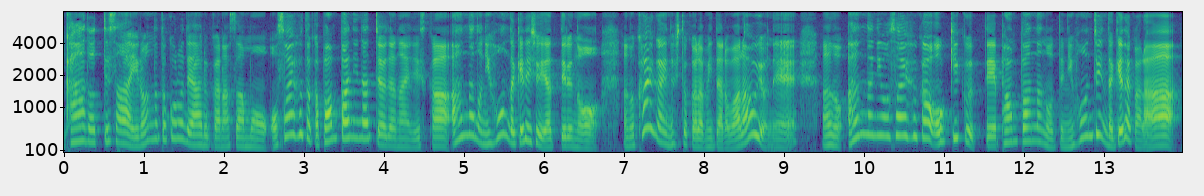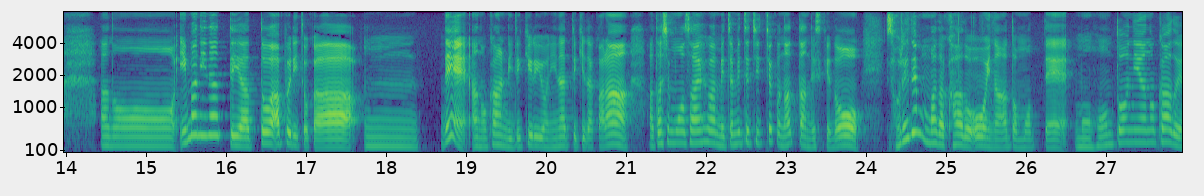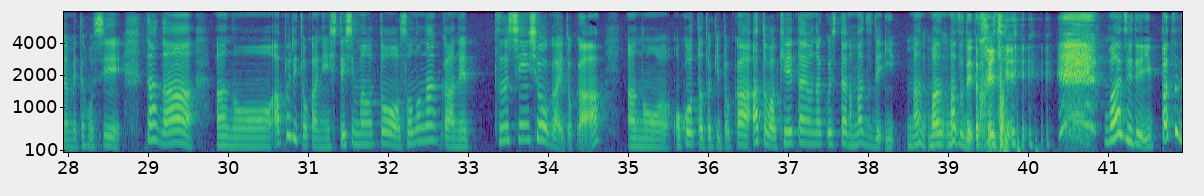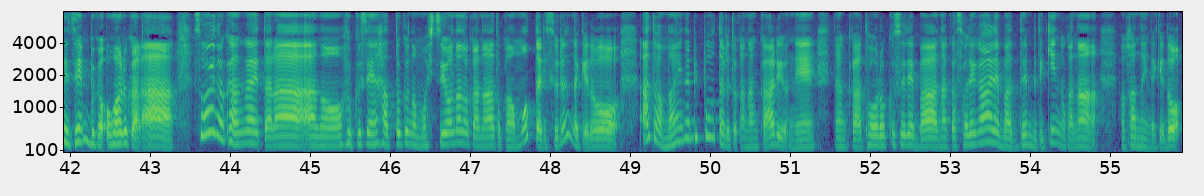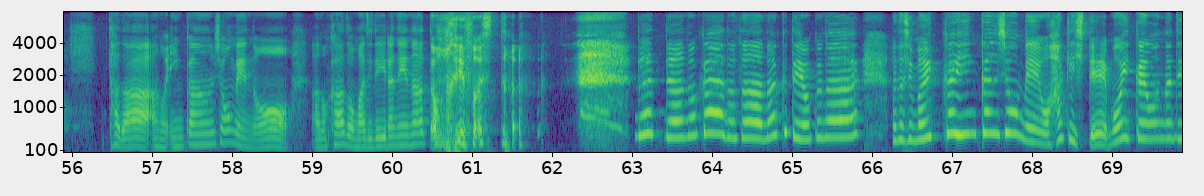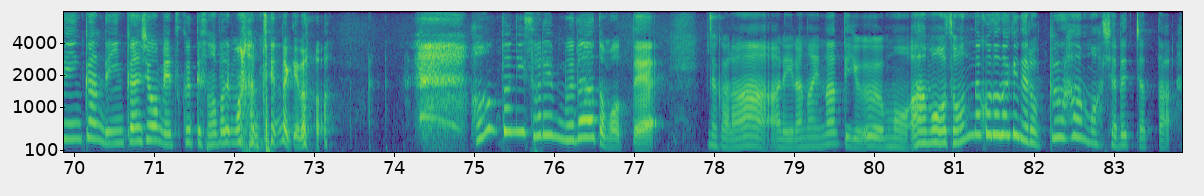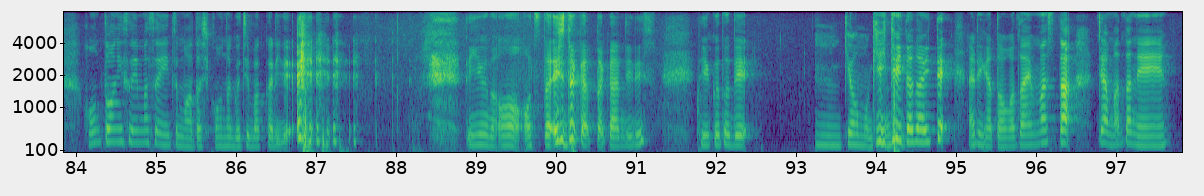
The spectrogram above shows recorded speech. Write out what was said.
カードってさいろんなところであるからさもうお財布とかパンパンになっちゃうじゃないですか。あんなの日本だけでしょやってるの。あの海外の人から見たら笑うよね。あのあんなにお財布が大きくってパンパンなのって日本人だけだからあのー、今になってやっとアプリとかうんであの管理できるようになってきたから私もお財布はめちゃめちゃちっちゃくなったんですけどそれでもまだカード多いなと思ってもう本当にあのカードやめてほしい。ただあのアプリとかにしてしまうとそのなんかネット通信障害とかあの起こった時とかあとは携帯をなくしたらまずでいまままずでとか言って マジで一発で全部が終わるからそういうの考えたらあの伏線貼っとくのも必要なのかなとか思ったりするんだけどあとはマイナビポータルとかなんかあるよねなんか登録すればなんかそれがあれば全部できんのかな？わかんないんだけど。ただあの印鑑証明のあのカードマジでいらねえなって思いましたってあのカードさなくてよくない？私毎回印鑑証明を破棄してもう一回同じ印鑑で印鑑証明作ってその場でもらってんだけど。本当にそれ無駄と思って。だからあれいらないなっていうもうあもうそんなことだけで6分半も喋っちゃった。本当にすいません。いつも私こんな愚痴ばっかりで。っていうのをお伝えしたかった感じです。ということでうん今日も聞いていただいてありがとうございました。じゃあまたね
